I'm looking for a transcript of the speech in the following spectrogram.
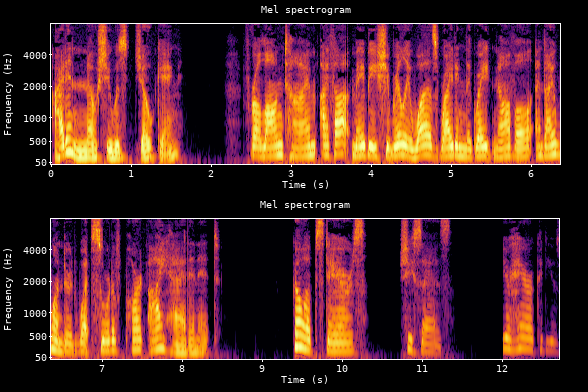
I didn't know she was joking. For a long time, I thought maybe she really was writing the great novel, and I wondered what sort of part I had in it. Go upstairs, she says. Your hair could use a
